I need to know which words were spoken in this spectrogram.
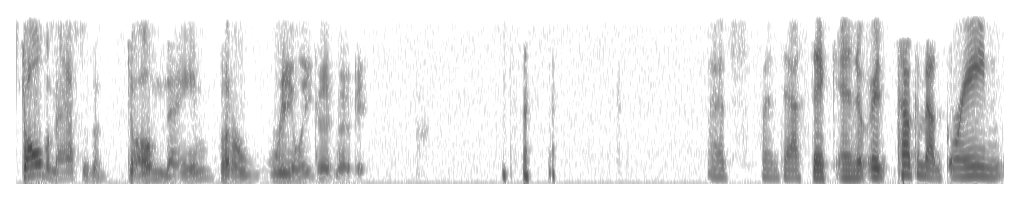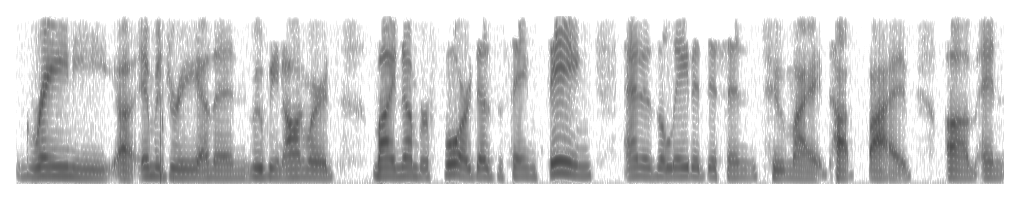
Skull the Mask is a dumb name, but a really good movie. That's fantastic. And we're talking about grain, grainy uh, imagery, and then moving onwards. My number four does the same thing and is a late addition to my top five. Um, and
